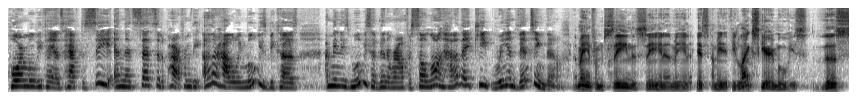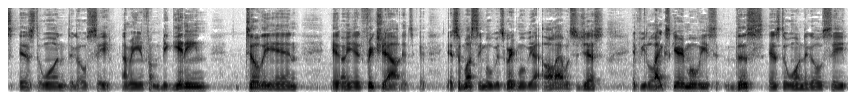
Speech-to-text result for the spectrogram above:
horror movie fans have to see and that sets it apart from the other Halloween movies? Because, I mean, these movies have been around for so long. How do they keep reinventing them? I mean, from scene to scene. I mean, it's. I mean, if you like scary movies, this is the one to go see. I mean, from beginning till the end, it, I mean, it freaks you out. It's it, it's a must see movie. It's a great movie. All I would suggest, if you like scary movies, this is the one to go see.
